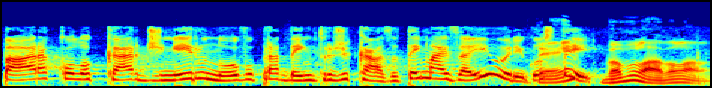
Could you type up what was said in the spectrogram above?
para colocar dinheiro novo para dentro de casa. Tem mais aí, Yuri? Gostei. Tem? Vamos lá, vamos lá.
